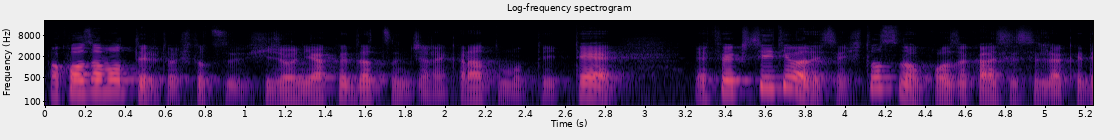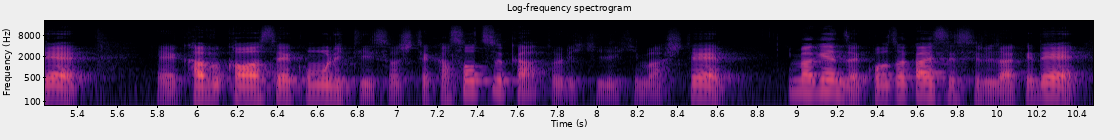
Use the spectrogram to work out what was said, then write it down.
まあ、口座持ってると一つ非常に役立つんじゃないかなと思っていて FXGT はですね一つの口座開設するだけで株為替コモディティそして仮想通貨取引できまして今現在口座開設するだけで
